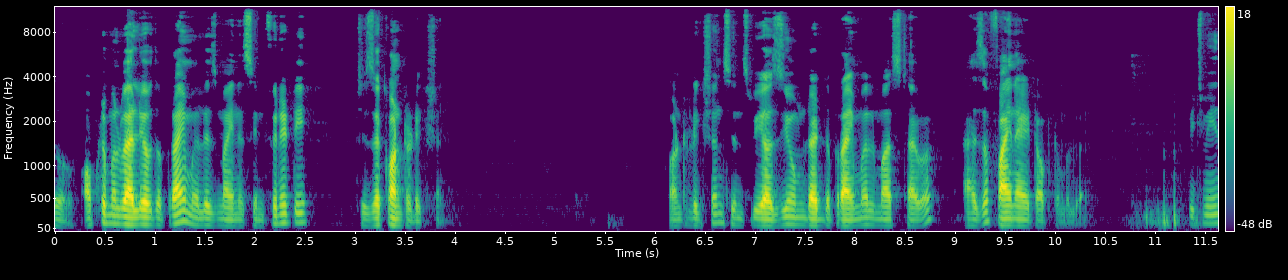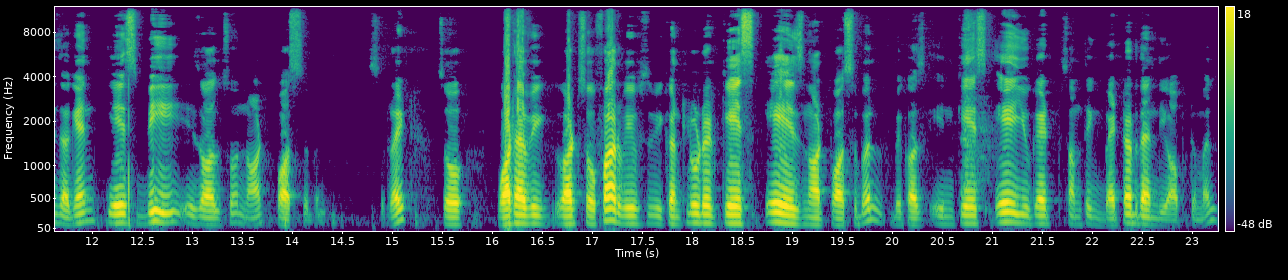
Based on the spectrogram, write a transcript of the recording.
So, optimal value of the primal is minus infinity which is a contradiction. Contradiction since we assume that the primal must have a as a finite optimal value, which means again case B is also not possible, so, right. So, what have we got so far? We we concluded case A is not possible, because in case A you get something better than the optimal,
